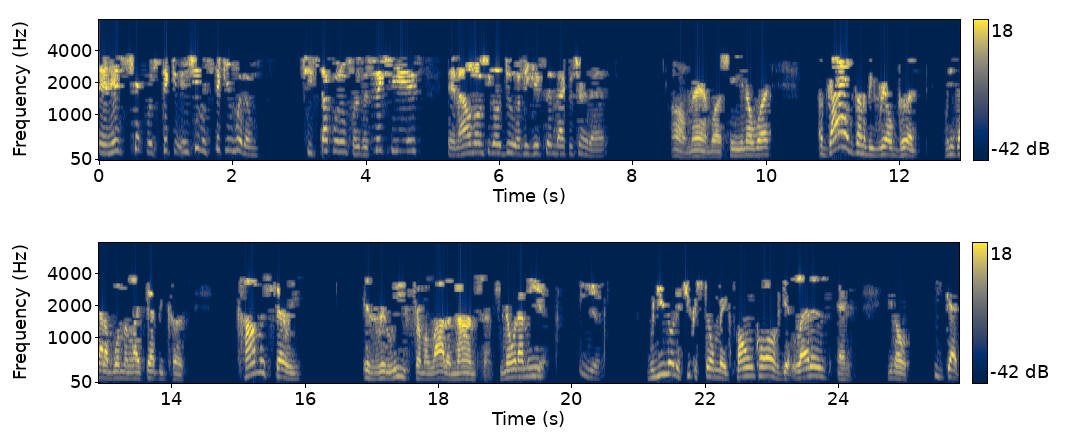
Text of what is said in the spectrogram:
And his chick was sticking, and she was sticking with him. She stuck with him for the six years, and I don't know what she gonna do if he gets sent back to Trinidad. Oh man, well see, you know what? A guy's gonna be real good when you got a woman like that because commissary is relief from a lot of nonsense. You know what I mean? Yeah. When you know that you can still make phone calls, get letters, and you know eat that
